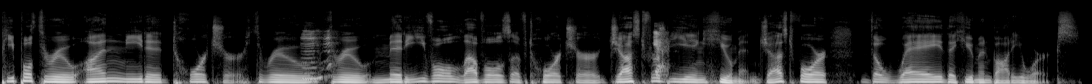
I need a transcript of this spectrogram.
people through unneeded torture through Mhm. through medieval levels of torture just for Yeah. being human just for the way the human body works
